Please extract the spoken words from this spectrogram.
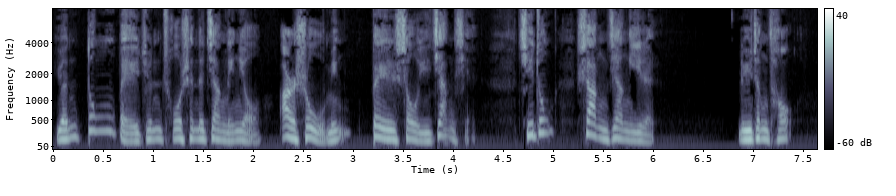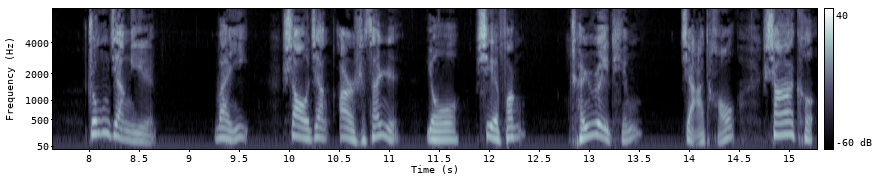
原东北军出身的将领有二十五名，被授予将衔，其中上将一人，吕正操；中将一人，万毅；少将二十三人，有谢芳、陈瑞廷、贾桃、沙克、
